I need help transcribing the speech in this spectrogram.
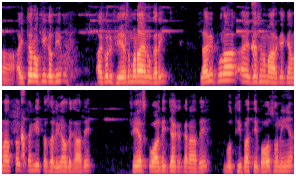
ਹਾਂ ਇੱਥੇ ਰੋਕੀ ਕੁਲਦੀਪ ਆ ਵਾਰੀ ਫੇਸ ਮੜਾ ਇਹਨੂੰ ਕਰੀ। ਲੈ ਵੀ ਪੂਰਾ ਜਸ਼ਨ ਮਾਰ ਕੇ ਕੈਮਰਾ ਚੰਗੀ ਤਸੱਲੀ ਨਾਲ ਦਿਖਾ ਦੇ। ਫੇਸ ਕੁਆਲਿਟੀ ਚੈੱਕ ਕਰਾ ਦੇ। ਬੂਥੀ ਬਾਤੀ ਬਹੁਤ ਸੋਹਣੀ ਆ।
